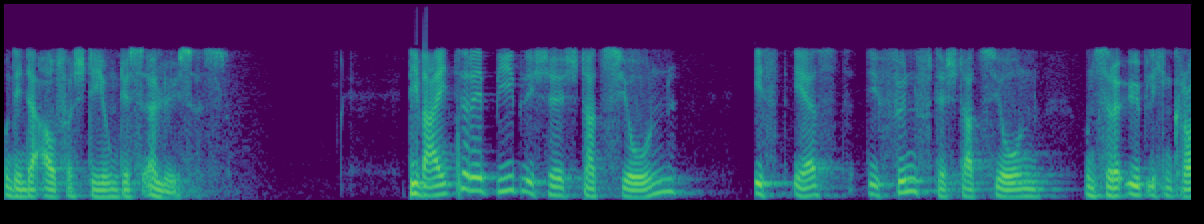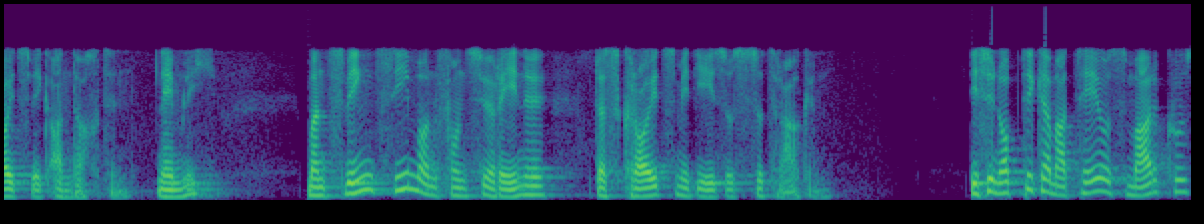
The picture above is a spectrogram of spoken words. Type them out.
und in der Auferstehung des Erlösers. Die weitere biblische Station ist erst die fünfte Station unserer üblichen Kreuzwegandachten, nämlich man zwingt Simon von Cyrene, das Kreuz mit Jesus zu tragen. Die Synoptiker Matthäus, Markus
